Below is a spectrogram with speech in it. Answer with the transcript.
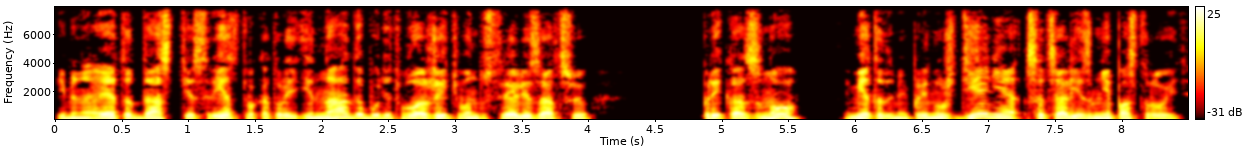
Именно это даст те средства, которые и надо будет вложить в индустриализацию. Приказно, Методами принуждения социализм не построить.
